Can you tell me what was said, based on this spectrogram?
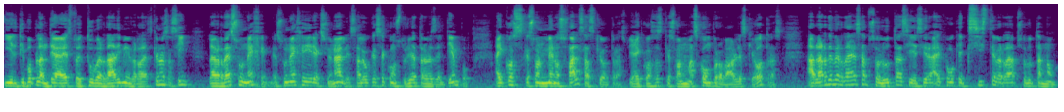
y el tipo plantea esto de tu verdad y mi verdad. Es que no es así. La verdad es un eje, es un eje direccional, es algo que se construye a través del tiempo. Hay cosas que son menos falsas que otras y hay cosas que son más comprobables que otras. Hablar de verdades absolutas y decir, ay, como que existe verdad absoluta, no.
